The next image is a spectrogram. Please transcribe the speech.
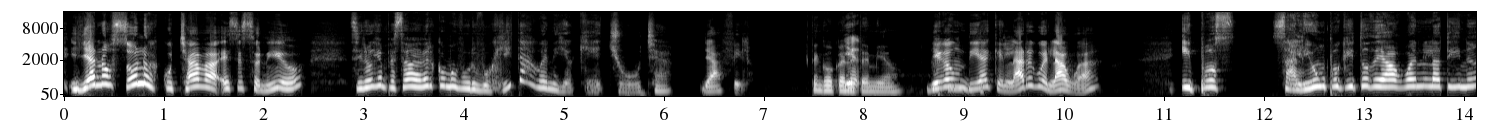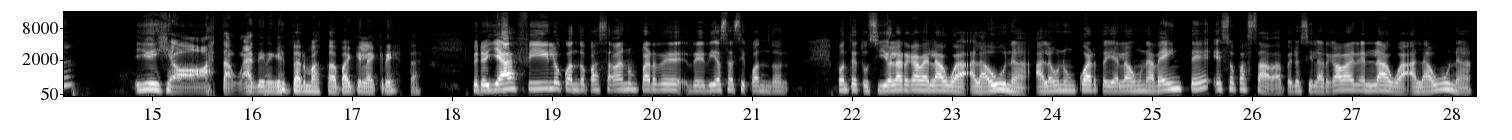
y ya no solo escuchaba ese sonido, sino que empezaba a ver como burbujitas, güey. Y yo, qué chucha. Ya, filo. Tengo caleta de miedo. Llega un día que largo el agua y pues salió un poquito de agua en la tina. Y yo dije, oh, esta weá tiene que estar más tapada que la cresta. Pero ya filo, cuando pasaban un par de, de días así, cuando, ponte tú, si yo largaba el agua a la una, a la una un cuarto y a la una veinte, eso pasaba. Pero si largaba el agua a la una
